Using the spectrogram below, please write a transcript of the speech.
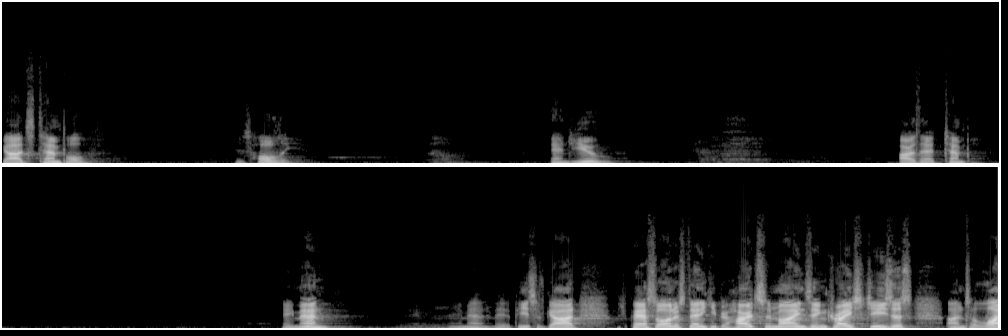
God's temple is holy. And you are that temple. Amen. Amen. May the peace of God, passes all understanding, keep your hearts and minds in Christ Jesus unto life.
